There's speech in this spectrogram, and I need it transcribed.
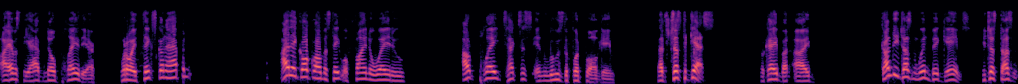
I obviously have no play there. What do I think is going to happen? I think Oklahoma State will find a way to outplay Texas and lose the football game. That's just a guess. Okay, but I Gundy doesn't win big games. He just doesn't.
